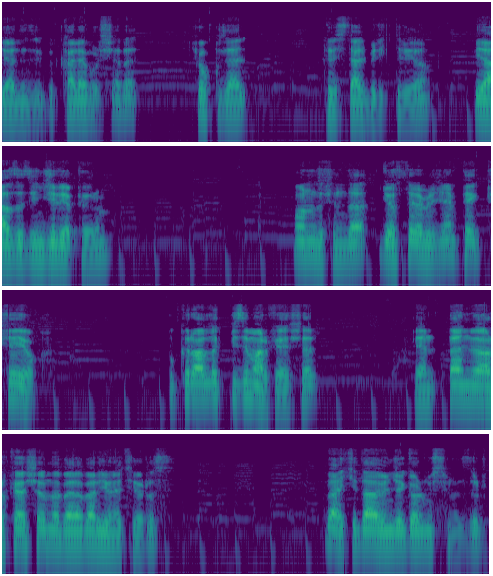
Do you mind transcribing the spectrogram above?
Gördüğünüz gibi kale burçları çok güzel kristal biriktiriyor. Biraz da zincir yapıyorum. Onun dışında gösterebileceğim pek bir şey yok. Bu krallık bizim arkadaşlar. Ben, ben ve arkadaşlarımla beraber yönetiyoruz. Belki daha önce görmüşsünüzdür.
